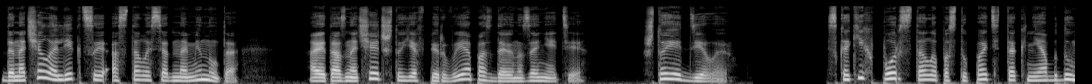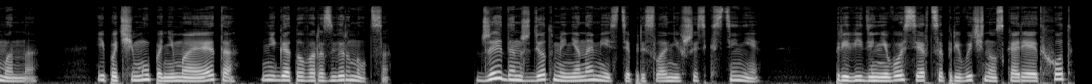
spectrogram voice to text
До начала лекции осталась одна минута, а это означает, что я впервые опоздаю на занятие. Что я делаю? С каких пор стала поступать так необдуманно? И почему, понимая это, не готова развернуться? Джейден ждет меня на месте, прислонившись к стене. При виде него сердце привычно ускоряет ход,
